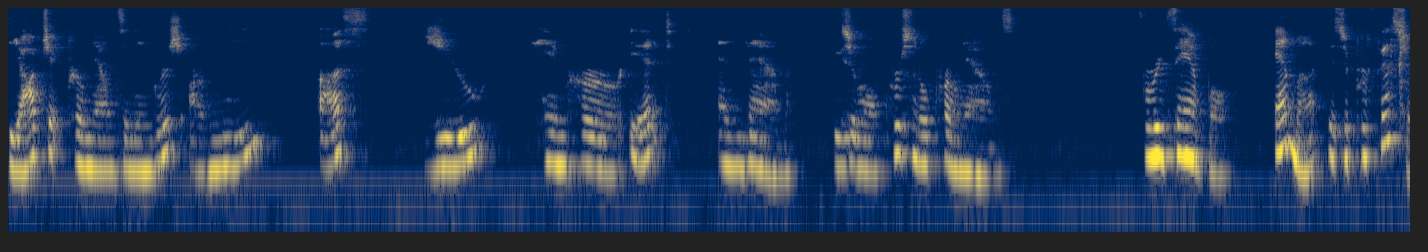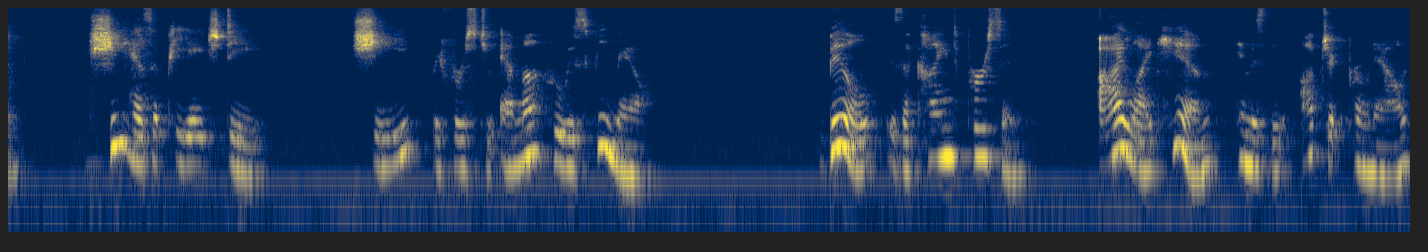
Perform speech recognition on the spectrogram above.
The object pronouns in English are me, us, you, him, her, or it, and them. These are all personal pronouns. For example, Emma is a professor. She has a PhD. She refers to Emma, who is female. Bill is a kind person. I like him. Him is the object pronoun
